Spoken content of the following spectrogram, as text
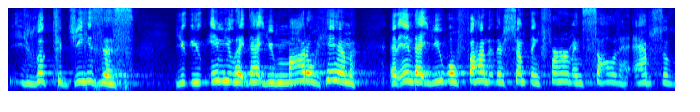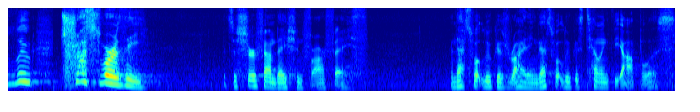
You look to Jesus. You, you emulate that, you model him, and in that you will find that there's something firm and solid and absolute, trustworthy. It's a sure foundation for our faith. And that's what Luke is writing. That's what Luke is telling Theophilus.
